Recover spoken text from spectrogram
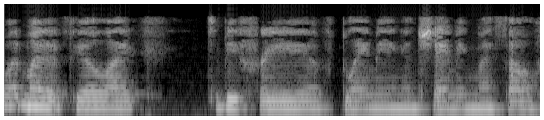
What might it feel like to be free of blaming and shaming myself?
